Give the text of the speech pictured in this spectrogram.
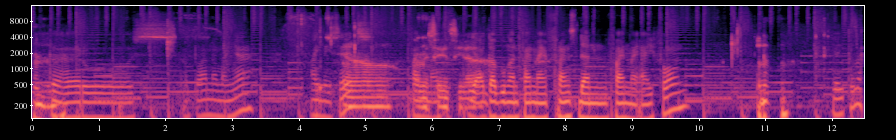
Hmm. terus apa namanya iMessage Yang Find My- message ya. ya gabungan Find My Friends dan Find My iPhone Hmm. ya itulah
